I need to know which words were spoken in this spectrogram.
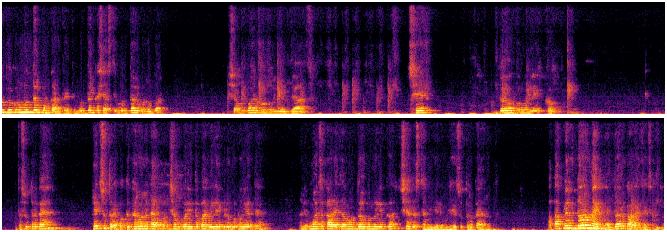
उपयोग करून मुद्दल पण काढता येते. मुद्दल कशी असते? मुद्दल बरोबर शंभर गुणुले व्याज छेद द गुणुले क. आता सूत्र काय आहे? हेच सूत्र आहे. फक्त फिरवलं काय आपण? शंभर इथं भागेले इकडे गुणवले येते. आणि मच काढायचं मग द गुणवले क छेदस्थानी गेले. म्हणजे हे सूत्र तयार होतं. आता आपल्याला दर माहीत नाही दर काढायचा आहे समजा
